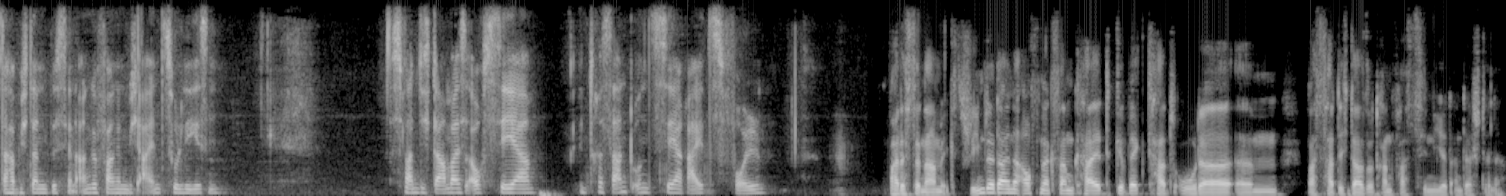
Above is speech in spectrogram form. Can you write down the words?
da habe ich dann ein bisschen angefangen, mich einzulesen. Das fand ich damals auch sehr interessant und sehr reizvoll. War das der Name Extreme, der deine Aufmerksamkeit geweckt hat oder ähm, was hat dich da so dran fasziniert an der Stelle?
